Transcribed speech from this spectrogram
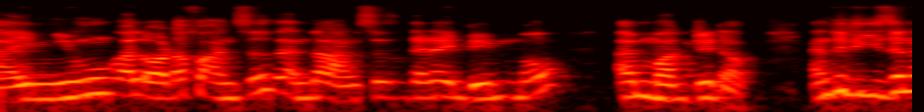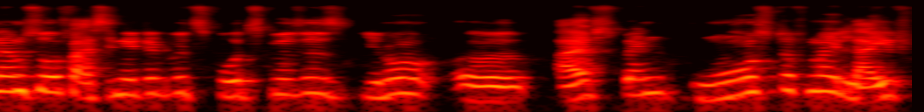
I knew a lot of answers and the answers that I didn't know I mugged it up. And the reason I'm so fascinated with sports quiz is, you know, uh, I've spent most of my life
